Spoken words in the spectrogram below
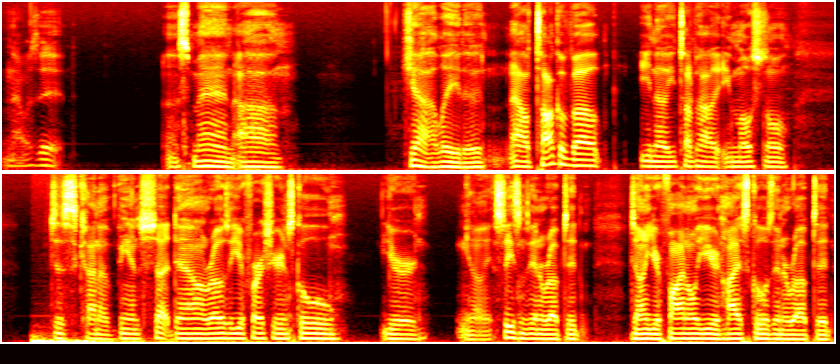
And that was it. Yes, man. Um, golly, dude. Now talk about you know you talked about emotional, just kind of being shut down. Rosie, your first year in school, your you know season's interrupted. Jonny, your final year in high school is interrupted.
